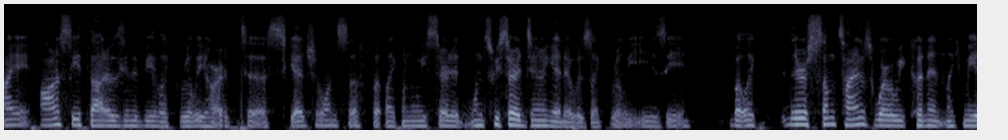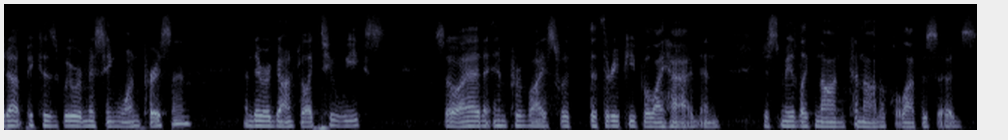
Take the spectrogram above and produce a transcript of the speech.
I honestly thought it was going to be like really hard to schedule and stuff, but like when we started, once we started doing it, it was like really easy. But like there are some times where we couldn't like meet up because we were missing one person, and they were gone for like two weeks. So I had to improvise with the three people I had and just made like non-canonical episodes.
